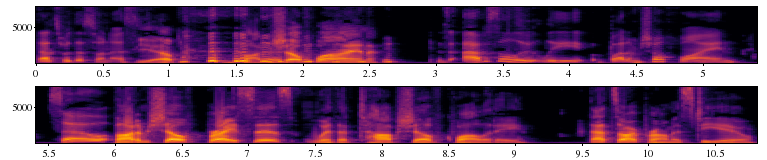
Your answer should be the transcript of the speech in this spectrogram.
that's where this one is. Yep. Bottom shelf wine. It's absolutely bottom shelf wine. So Bottom shelf prices with a top shelf quality. That's our promise to you.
